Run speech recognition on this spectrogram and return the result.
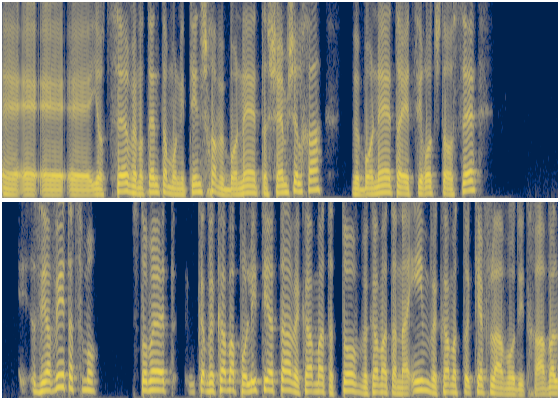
אה, אה, אה, אה, יוצר ונותן את המוניטין שלך ובונה את השם שלך, ובונה את היצירות שאתה עושה, זה יביא את עצמו. זאת אומרת, וכמה פוליטי אתה, וכמה אתה טוב, וכמה אתה נעים, וכמה כיף לעבוד איתך, אבל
